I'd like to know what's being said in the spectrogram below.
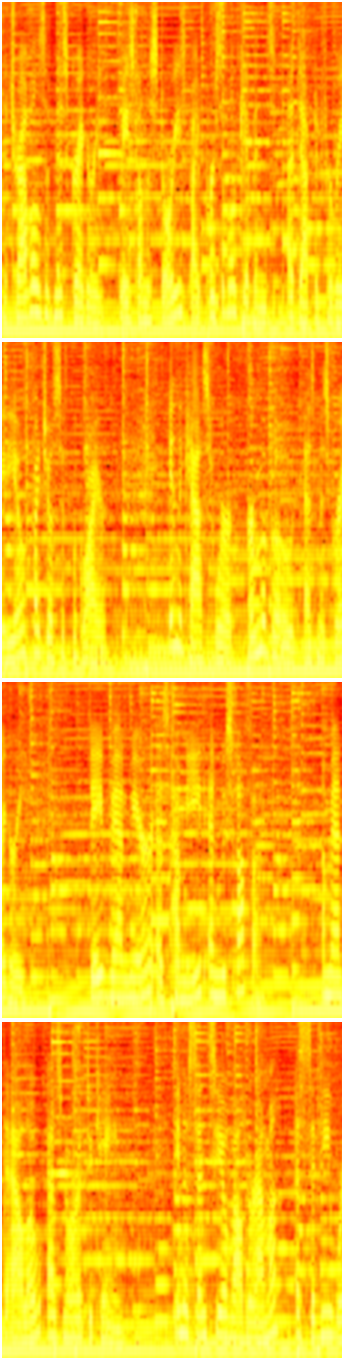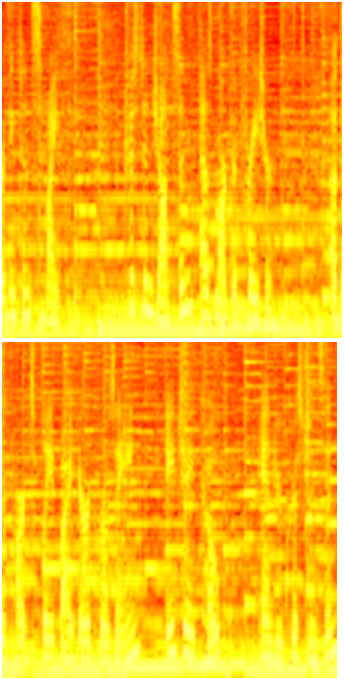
The Travels of Miss Gregory, based on the stories by Percival Gibbons, adapted for radio by Joseph McGuire. In the cast were Irma Bode as Miss Gregory, Dave Van Meer as Hamid and Mustafa, Amanda Allo as Nora Duquesne, Inocencio Valderrama as Sidney Worthington Smythe, Tristan Johnson as Margaret Fraser. Other parts played by Eric Rosane, AJ Cope, Andrew Christensen,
